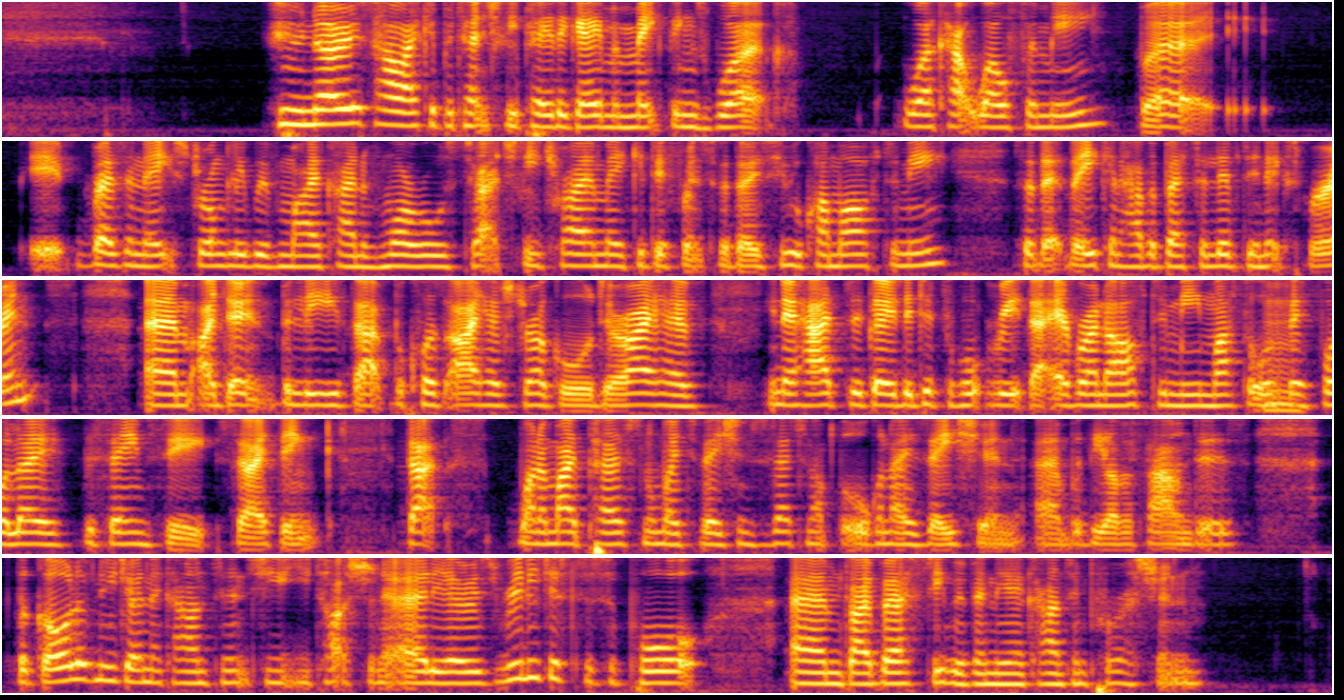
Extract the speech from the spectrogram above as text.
who knows how i could potentially play the game and make things work work out well for me. But it resonates strongly with my kind of morals to actually try and make a difference for those who will come after me so that they can have a better lived in experience. Um, I don't believe that because I have struggled or I have, you know, had to go the difficult route that everyone after me must also mm. follow the same suit. So I think that's one of my personal motivations for setting up the organization um, with the other founders. The goal of New Gen Accountants, you, you touched on it earlier, is really just to support um, diversity within the accounting profession.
